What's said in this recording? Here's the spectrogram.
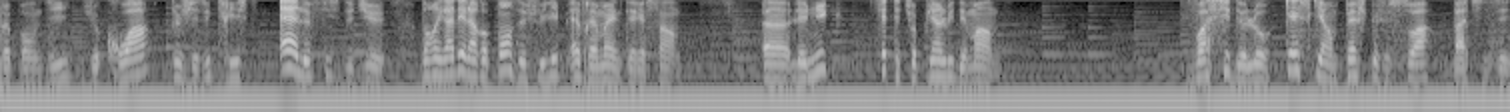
répondit, Je crois que Jésus-Christ est le Fils de Dieu. Donc regardez, la réponse de Philippe est vraiment intéressante. Euh, L'eunuque, cet Éthiopien lui demande, Voici de l'eau, qu'est-ce qui empêche que je sois baptisé?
